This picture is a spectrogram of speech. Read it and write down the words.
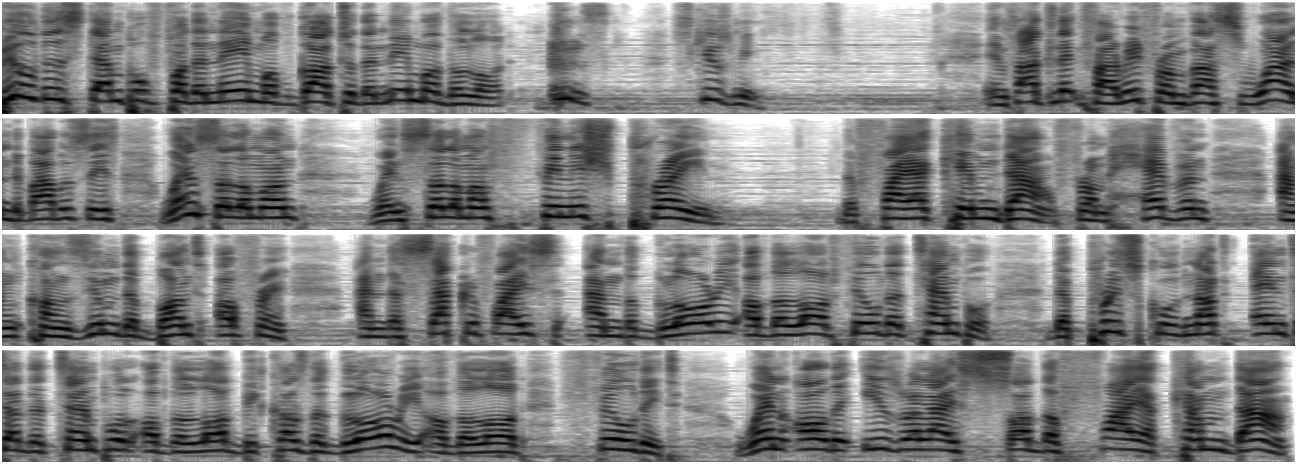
build this temple for the name of God, to the name of the Lord. Excuse me. In fact, if I read from verse 1, the Bible says, When Solomon, when Solomon finished praying, the fire came down from heaven and consumed the burnt offering, and the sacrifice and the glory of the Lord filled the temple. The priest could not enter the temple of the Lord because the glory of the Lord filled it. When all the Israelites saw the fire come down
